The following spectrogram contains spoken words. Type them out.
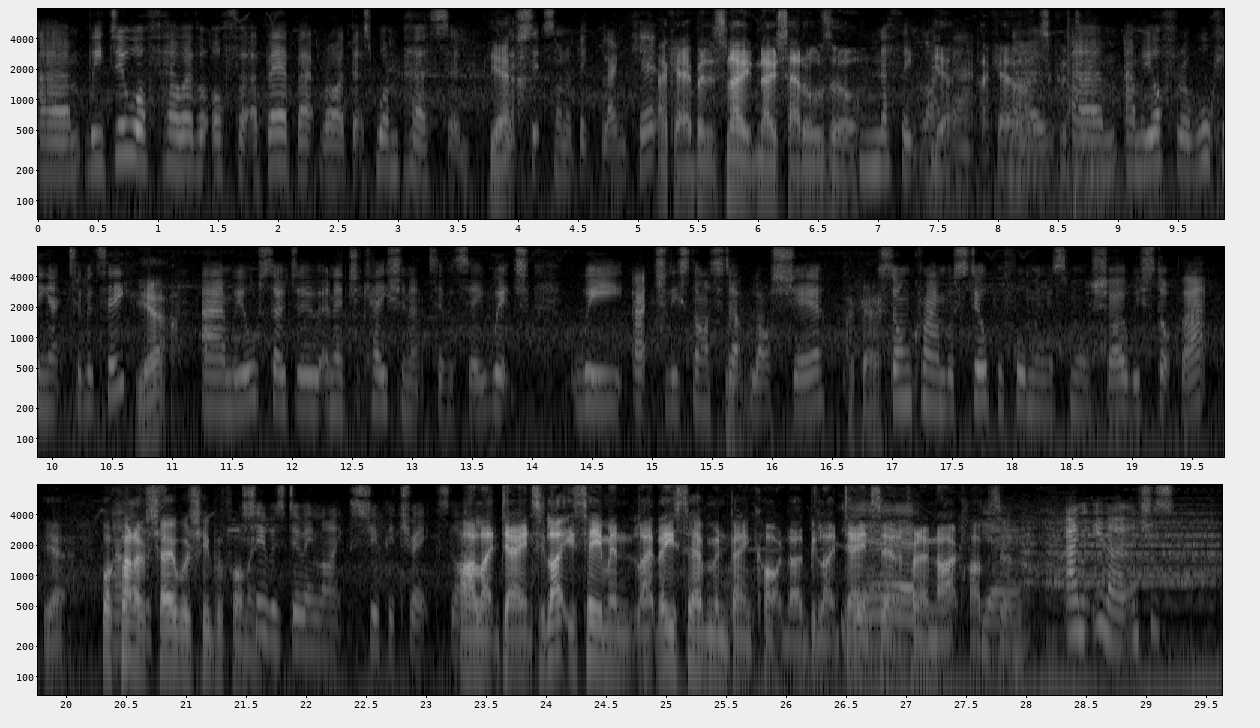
Um, we do, off, however, offer a bareback ride that's one person, Yeah. which sits on a big blanket. Okay, but it's no no saddles or. Nothing like Yeah, that. okay, well, that's a good thing. Um, and we offer a walking activity, Yeah. and we also do an education activity, which we actually started up last year. Okay. Songkran was still performing a small show. We stopped that. Yeah. What Uh, kind of show was she performing? She was doing like stupid tricks. Like, Oh, like dancing, like you see them in, like they used to have them in Bangkok. They'd be like dancing out in front of nightclubs and and you know, and she's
